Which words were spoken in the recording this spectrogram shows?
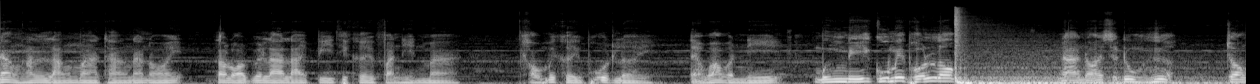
นั่งหันหลังมาทางน้าน้อย ตลอดเวลาหลายปีที่เคยฝันเห็นมา เขาไม่เคยพูดเลย แต่ว่าวันนี้ มึงหนีกูไม่พ้นหรอกน้าน้อยสะดุ้งเฮือก จ้อง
